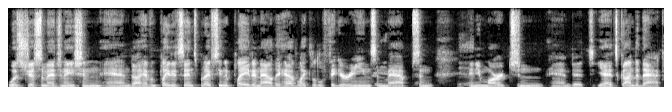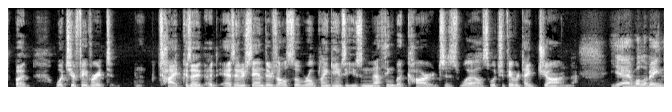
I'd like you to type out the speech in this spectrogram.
was just imagination, and I haven't played it since, but I've seen it played, and now they have like little figurines and maps, and yeah. and you march, and and it yeah, it's gone to that. But what's your favorite type? Because I, I, as I understand, there's also role playing games that use nothing but cards as well. So what's your favorite type, John? Yeah, well, I mean,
